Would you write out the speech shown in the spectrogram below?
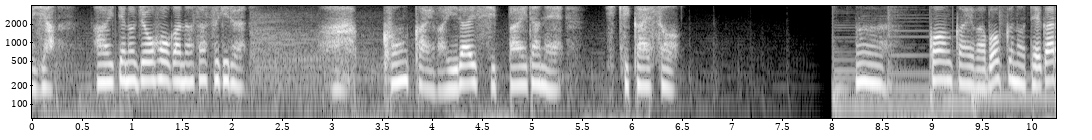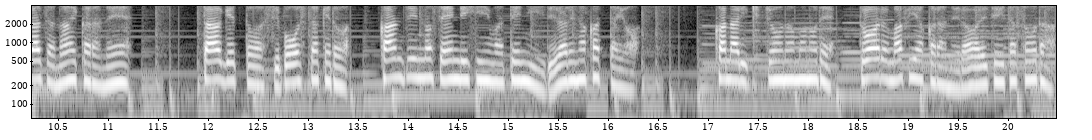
いや、相手の情報がなさすぎる。はあ、今回は依頼失敗だね。引き返そう。うん。今回は僕の手柄じゃないからね。ターゲットは死亡したけど、肝心の戦利品は手に入れられなかったよ。かなり貴重なもので、とあるマフィアから狙われていたそうだ。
